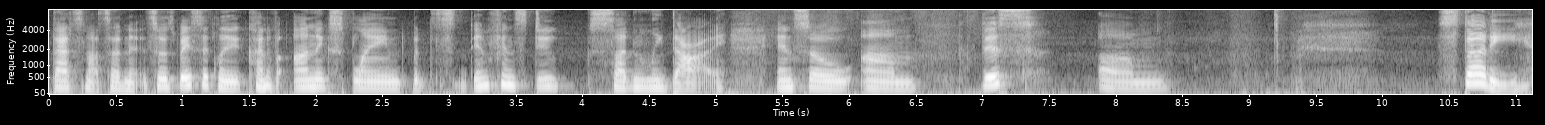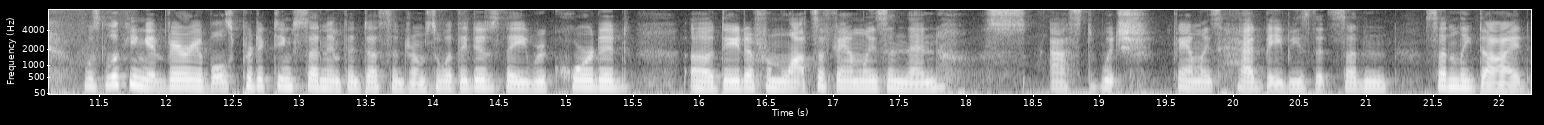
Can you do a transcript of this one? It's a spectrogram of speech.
that's not sudden. So it's basically kind of unexplained. But infants do suddenly die, and so um, this. Um, study was looking at variables predicting sudden infant death syndrome. So what they did is they recorded uh, data from lots of families and then asked which families had babies that sudden suddenly died.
